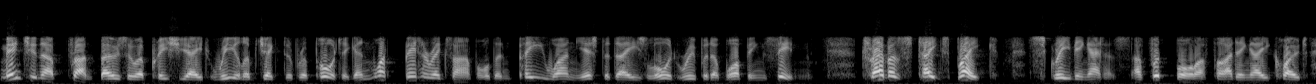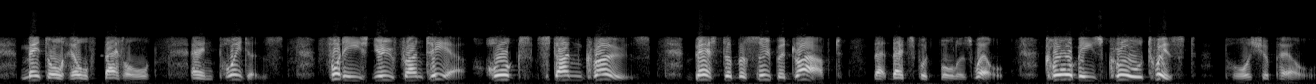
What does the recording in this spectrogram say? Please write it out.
Mention up front those who appreciate real objective reporting, and what better example than P1 yesterday's Lord Rupert of Wapping Sin? Travis takes break screaming at us, a footballer fighting a, quote, mental health battle, and pointers. Footy's new frontier, Hawks stun Crows. Best of the Super Draft, that, that's football as well. Corby's cruel twist, poor Schapelle.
